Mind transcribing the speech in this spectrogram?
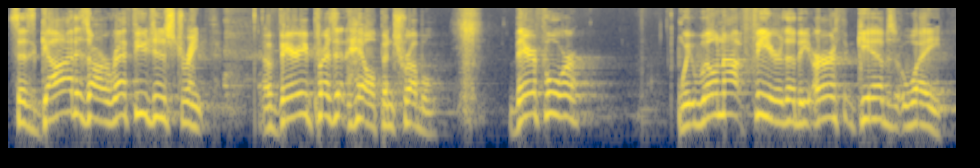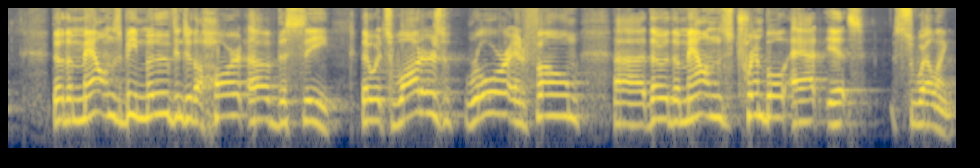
says, God is our refuge and strength, a very present help in trouble. Therefore, we will not fear though the earth gives way, though the mountains be moved into the heart of the sea, though its waters roar and foam, uh, though the mountains tremble at its swelling.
